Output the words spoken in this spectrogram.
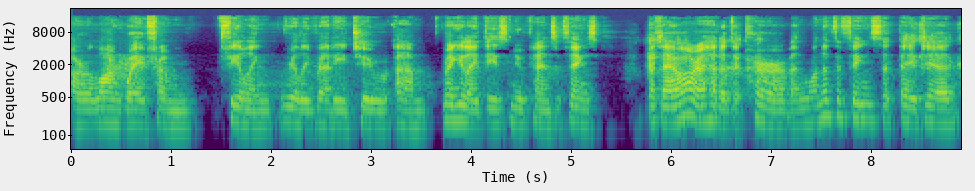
are a long way from feeling really ready to um, regulate these new kinds of things, but they are ahead of the curve. And one of the things that they did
